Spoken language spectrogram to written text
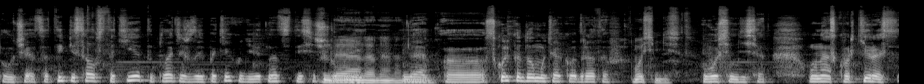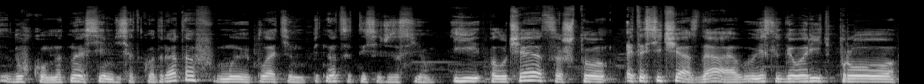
Получается, ты писал в статье, ты платишь за ипотеку 19 тысяч рублей. Да, да, да, да, да. Э, Сколько дом у тебя квадратов? 80. 80. У нас квартира двухкомнатная, 70 квадратов. Мы платим 15 тысяч за съем. И получается, что это сейчас, да, а если говорить про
